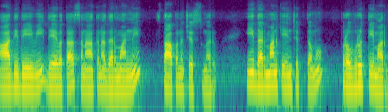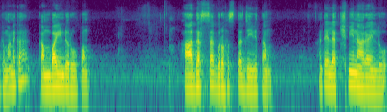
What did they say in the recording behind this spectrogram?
ఆదిదేవి దేవత సనాతన ధర్మాన్ని స్థాపన చేస్తున్నారు. ఈ ధర్మానికి ఏం చెప్తాము? ప్రవృత్తి మార్గం అనగా కంబైన్డ్ రూపం ఆదర్శ గృహస్థ జీవితం. అంటే లక్ష్మీనారాయణలు.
